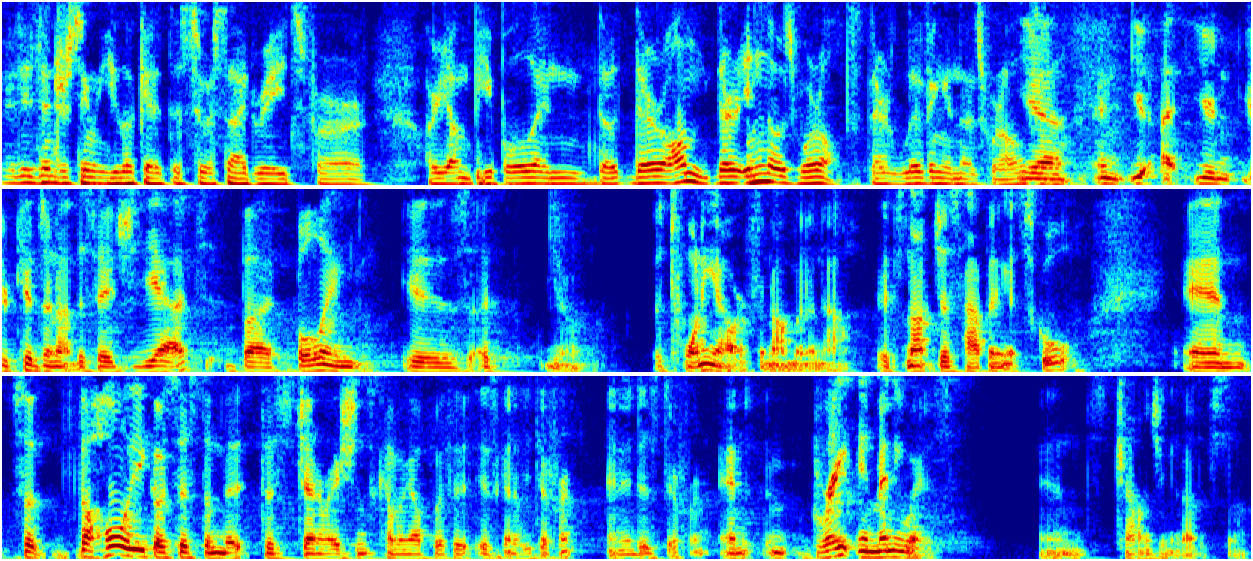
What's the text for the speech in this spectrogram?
It is interesting when you look at the suicide rates for our young people, and the, they're on they're in those worlds. They're living in those worlds. Yeah, and you, uh, your your kids are not this age yet, but bullying is a you know a twenty hour phenomenon now. It's not just happening at school, and so the whole ecosystem that this generation's coming up with is going to be different, and it is different and great in many ways, and challenging in others. So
